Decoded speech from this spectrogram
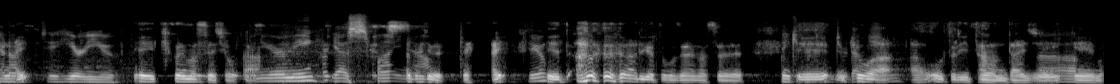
cannot え聞こえますでしょうか？大丈夫ですね。はい。えー、ありがとうございます。今日は、オートリー・ン大臣、えー、ま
